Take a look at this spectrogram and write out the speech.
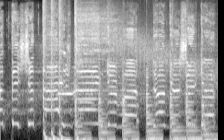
А ты считаешь деньги в моем кошельке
